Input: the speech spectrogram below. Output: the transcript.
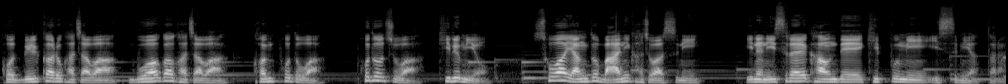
곧 밀가루 과자와 무화과 과자와 건포도와 포도주와 기름이요 소와 양도 많이 가져왔으니 이는 이스라엘 가운데에 기쁨이 있음이었더라.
